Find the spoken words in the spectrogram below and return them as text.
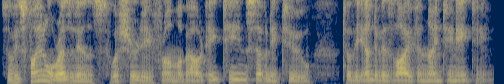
So his final residence was Shirdi from about 1872 till the end of his life in 1918.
